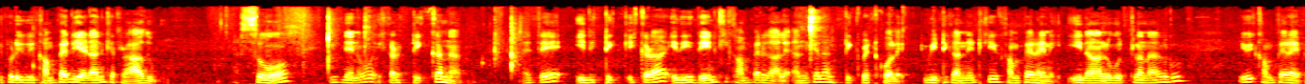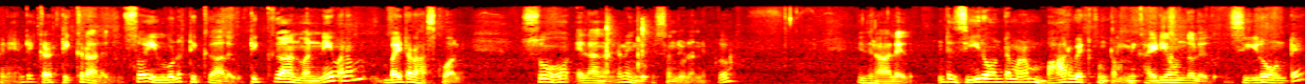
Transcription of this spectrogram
ఇప్పుడు ఇవి కంపేర్ చేయడానికి రాదు. సో ఇది నేను ఇక్కడ టిక్ అన్నాను అయితే ఇది టిక్ ఇక్కడ ఇది దేనికి కంపేర్ కాలే? అందుకే దానికి టిక్ పెట్టుకోలే. వీటికి అన్నిటికీ కంపేర్ అయినాయి. ఈ నాలుగు ఇట్లా నాలుగు ఇవి కంపేర్ అయిపోయినాయి. అంటే ఇక్కడ టిక్ రాలేదు. సో ఇవి కూడా టిక్ కాలేదు. టిక్ కానివన్నీ మనం బయట రాసుకోవాలి. సో ఎలాగంటే నేను చూపిస్తాను చూడండి ఇప్పుడు. ఇది రాలేదు. అంటే జీరో అంటే మనం బార్ పెట్టుకుంటాం. మీకు ఐడియా ఉందో లేదు. జీరో ఉంటే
